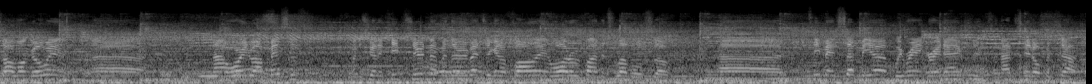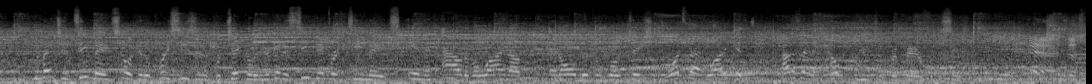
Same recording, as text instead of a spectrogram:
Saw one go in. Uh, not worried about misses. I'm just going to keep shooting them, and they're eventually going to fall in. Water will find its level. So uh, teammates set me up. We ran great actions, and I just hit open shot. You mentioned teammates. Look, in the preseason in particular, you're going to see different teammates in and out of the lineup and all different rotations. What's that like, and how does that help you to prepare for the season? Yeah, it's just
